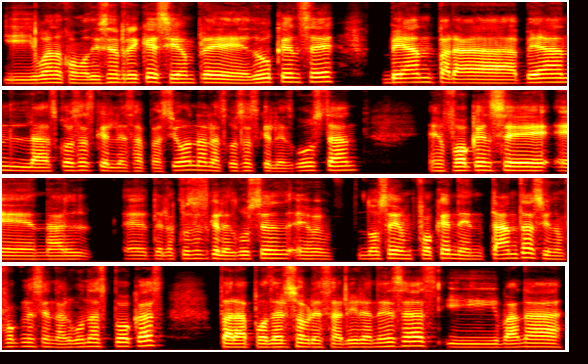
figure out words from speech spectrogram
Y bueno, como dice Enrique, siempre edúquense, vean para, vean las cosas que les apasionan, las cosas que les gustan, enfóquense en al, eh, de las cosas que les gusten, eh, no se enfoquen en tantas, sino enfóquense en algunas pocas para poder sobresalir en esas y van a,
